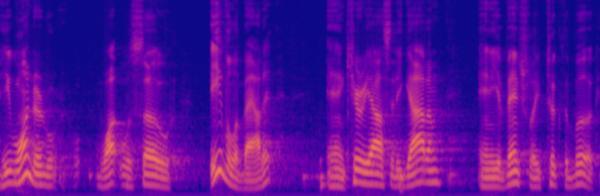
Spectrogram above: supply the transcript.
He wondered what was so evil about it, and curiosity got him, and he eventually took the book.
